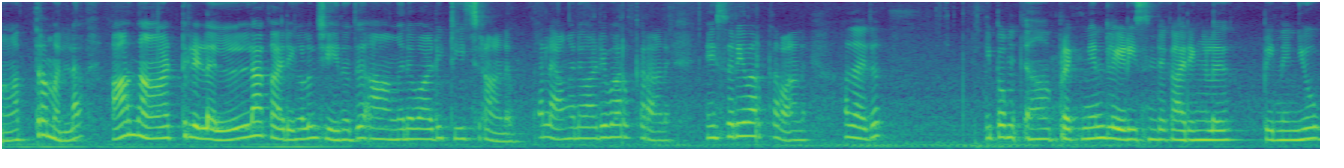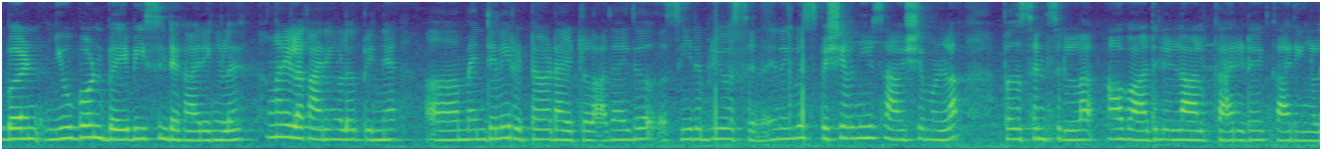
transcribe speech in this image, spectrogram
മാത്രമല്ല ആ നാട്ടിലുള്ള എല്ലാ കാര്യങ്ങളും ചെയ്യുന്നത് ആ അംഗനവാടി ടീച്ചറാണ് അല്ല അംഗനവാടി വർക്കറാണ് നേഴ്സറി വർക്കറാണ് അതായത് ഇപ്പം പ്രഗ്നന്റ് ലേഡീസിന്റെ കാര്യങ്ങൾ പിന്നെ ന്യൂ ബേൺ ന്യൂ ബോൺ ബേബീസിന്റെ കാര്യങ്ങൾ അങ്ങനെയുള്ള കാര്യങ്ങൾ പിന്നെ മെന്റലി റിട്ടയർഡ് ആയിട്ടുള്ള അതായത് സി ഡബ്ല്യു എസ് എന്തെങ്കിലും സ്പെഷ്യൽ നീഡ്സ് ആവശ്യമുള്ള പേഴ്സൺസ് ഉള്ള ആ വാർഡിലുള്ള ആൾക്കാരുടെ കാര്യങ്ങൾ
